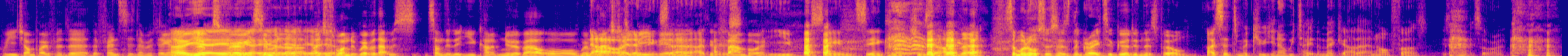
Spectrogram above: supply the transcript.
where you jump over the, the fences and everything. And Oh, it yeah, looks yeah, very yeah, similar. I just wondered whether that was something that you kind of knew about, or whether no, that's I just don't me being so. a, a fanboy. You seeing seeing connections that aren't there. Someone also says the greater good in this film. I said to McQ, you know, we take the mick out of that in Hot Fuzz. Like, it's all right.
